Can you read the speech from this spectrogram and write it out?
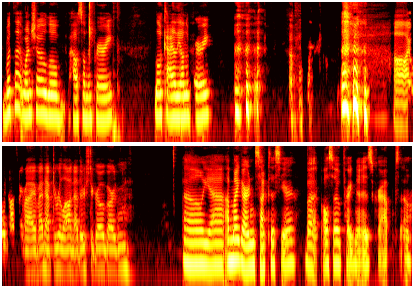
What's that one show? Little House on the Prairie. Little Kylie on the Prairie. Oh, I would not survive. I'd have to rely on others to grow a garden. oh yeah, Uh, my garden sucked this year, but also pregnant is crap. So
